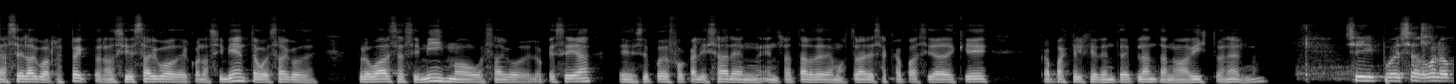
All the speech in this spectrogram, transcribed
hacer algo al respecto, ¿no? Si es algo de conocimiento o es algo de probarse a sí mismo o es algo de lo que sea, eh, se puede focalizar en, tratar de demostrar esas capacidades que capaz que el gerente de planta no ha visto en él, ¿no? Sí, puede ser. Bueno,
